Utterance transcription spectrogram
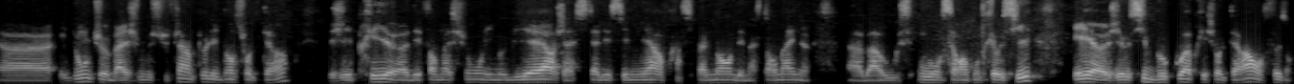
Euh, et donc, euh, bah, je me suis fait un peu les dents sur le terrain. J'ai pris euh, des formations immobilières, j'ai assisté à des séminaires, principalement des masterminds, euh, bah, où, on s'est rencontrés aussi. Et j'ai aussi beaucoup appris sur le terrain en faisant.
